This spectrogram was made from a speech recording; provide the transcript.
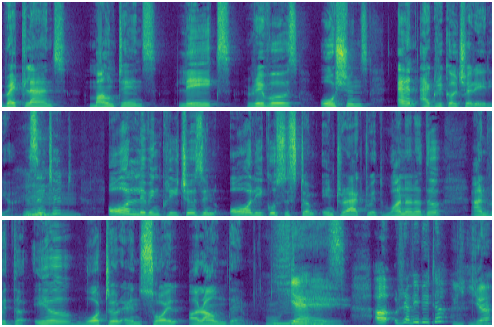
wetlands, mountains, lakes, rivers, oceans, and agriculture area, isn't it? All living creatures in all ecosystem interact with one another and with the air, water, and soil around them. Yes. Uh, Ravi beta, Yeah.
